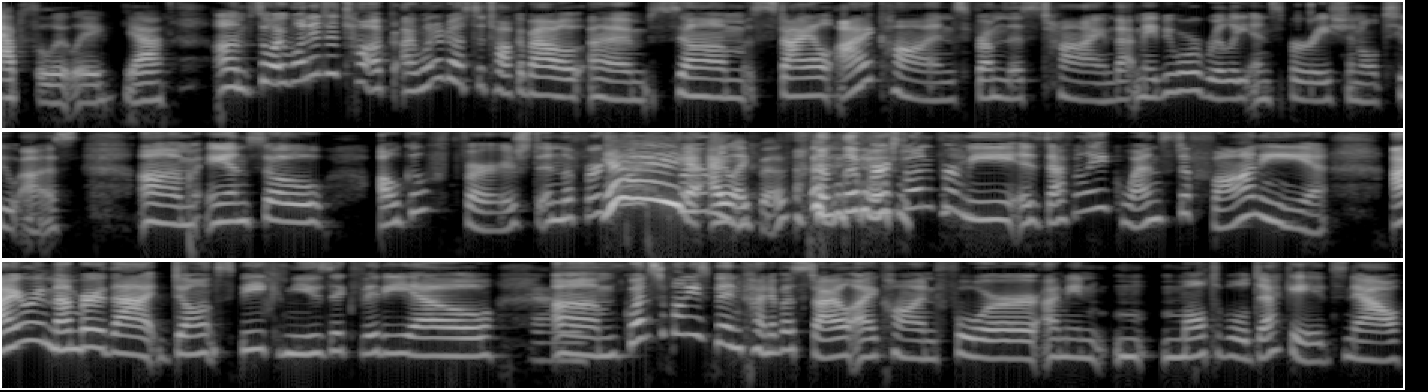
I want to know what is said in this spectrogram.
Absolutely. Yeah. Um, so I wanted to talk. I wanted us to talk about um, some style icons from this time that maybe were really inspirational to us. Um, and so I'll go first. And the first Yay! one for I like this. the first one for me is definitely Gwen Stefani. I remember that "Don't Speak" music video. Um, Gwen Stefani's been kind of a style icon for, I mean, m- multiple decades now.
